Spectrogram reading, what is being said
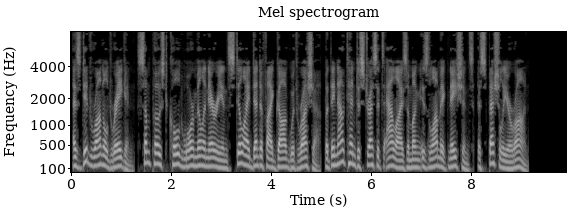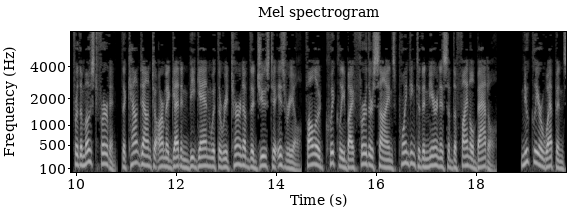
As did Ronald Reagan, some post-Cold War millenarians still identify Gog with Russia, but they now tend to stress its allies among Islamic nations, especially Iran. For the most fervent, the countdown to Armageddon began with the return of the Jews to Israel, followed quickly by further signs pointing to the nearness of the final battle—nuclear weapons,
